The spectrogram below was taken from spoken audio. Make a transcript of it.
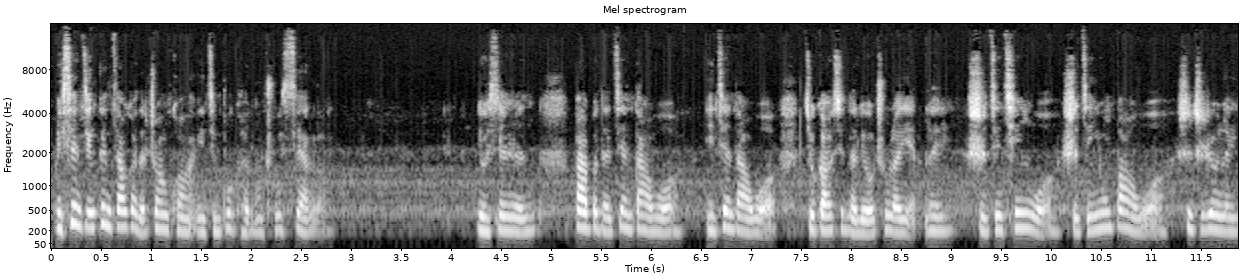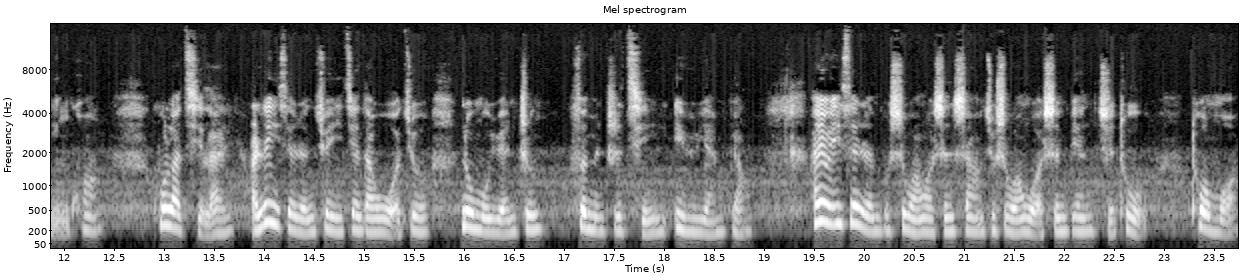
比现今更糟糕的状况已经不可能出现了。有些人巴不得见到我，一见到我就高兴地流出了眼泪，使劲亲我，使劲拥抱我，甚至热泪盈眶，哭了起来；而另一些人却一见到我就怒目圆睁，愤懑之情溢于言表。还有一些人不是往我身上，就是往我身边直吐唾沫，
